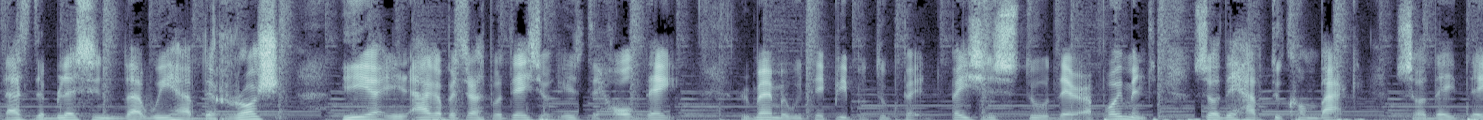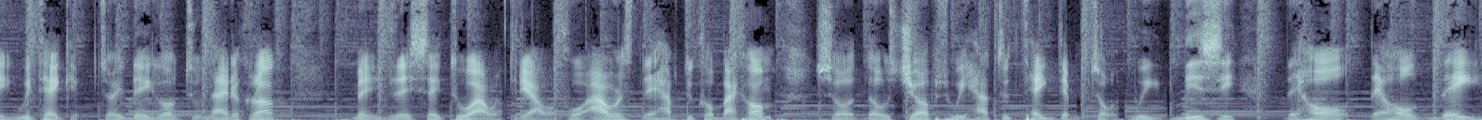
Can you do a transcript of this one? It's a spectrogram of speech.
that's the blessing that we have. The rush here in Agape Transportation is the whole day. Remember, we take people to patients to their appointment, so they have to come back. So they, they we take it. So if they go to nine o'clock, they say two hours, three hours, four hours, they have to come back home. So those jobs we have to take them. So we busy the whole the whole day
